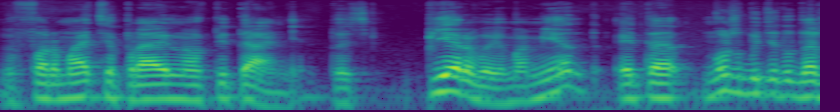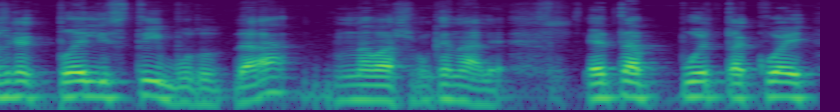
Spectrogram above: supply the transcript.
формате правильного питания. То есть первый момент, это, может быть, это даже как плейлисты будут, да, на вашем канале. Это будет такой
